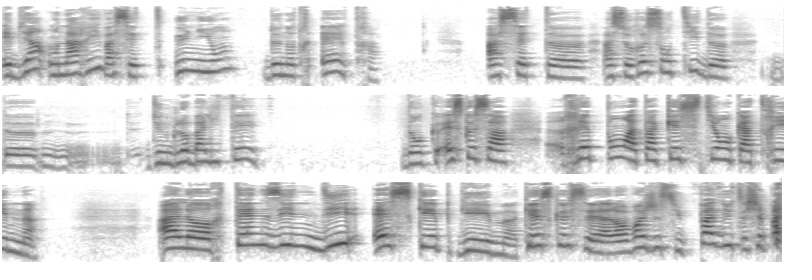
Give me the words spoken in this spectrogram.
eh bien, on arrive à cette union de notre être à, euh, ce ressenti d'une globalité. Donc, est-ce que ça répond à ta question, Catherine? Alors, Tenzin dit Escape Game. Qu'est-ce que c'est? Alors moi je suis pas du tout, je sais pas,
